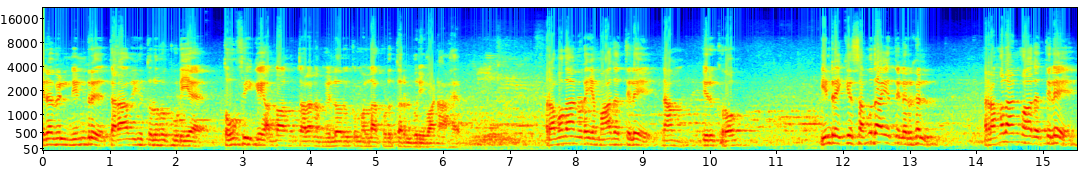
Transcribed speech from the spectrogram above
இரவில் நின்று தராவிக தொழுகக்கூடிய தௌஃபீகை அல்லாஹு தாலா நம் எல்லோருக்கும் அல்லாஹ் கொடுத்தருள் புரிவானாக. ரமதானுடைய மாதத்திலே நாம் இருக்கிறோம். இன்றைக்கு சமுதாயத்தினர்கள் ரமலான் மாதத்திலே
